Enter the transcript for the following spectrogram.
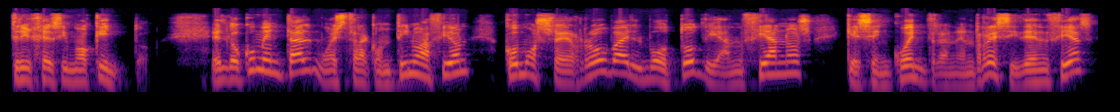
Trigésimo quinto. El documental muestra a continuación cómo se roba el voto de ancianos que se encuentran en residencias,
